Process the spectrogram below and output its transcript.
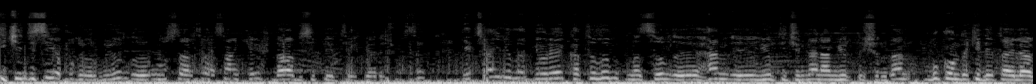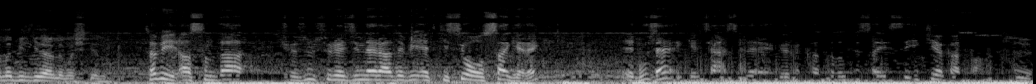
İkincisi yapılıyor bu yıl. E, Uluslararası Hasankeyf Dağ Bisikleti yarışması. Geçen yıla göre katılım nasıl? E, hem e, yurt içinden hem yurt dışından bu konudaki detaylarla, bilgilerle başlayalım. Tabii aslında çözüm sürecinin herhalde bir etkisi olsa gerek. E, bu da geçen seneye göre katılımcı sayısı ikiye katlandı. Evet.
